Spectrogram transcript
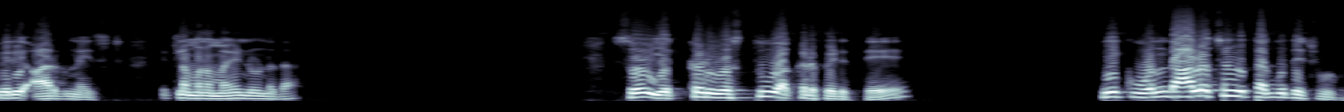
వెరీ ఆర్గనైజ్డ్ ఇట్లా మన మైండ్ ఉండదా? సో ఎక్కడి వస్తువు అక్కడ పెడితే నీకు వంద ఆలోచనలు తగ్గుతాయి చూడు.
